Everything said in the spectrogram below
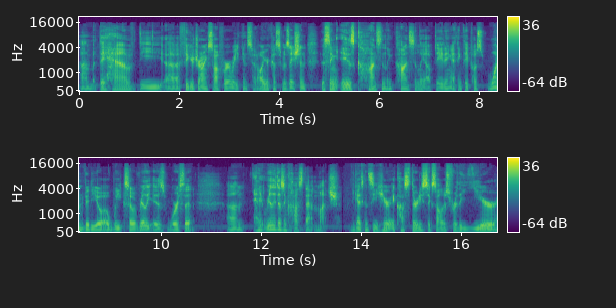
Um, but they have the uh, figure drawing software where you can set all your customization. This thing is constantly, constantly updating. I think they post one video a week, so it really is worth it. Um, and it really doesn't cost that much you guys can see here, it costs $36 for the year.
